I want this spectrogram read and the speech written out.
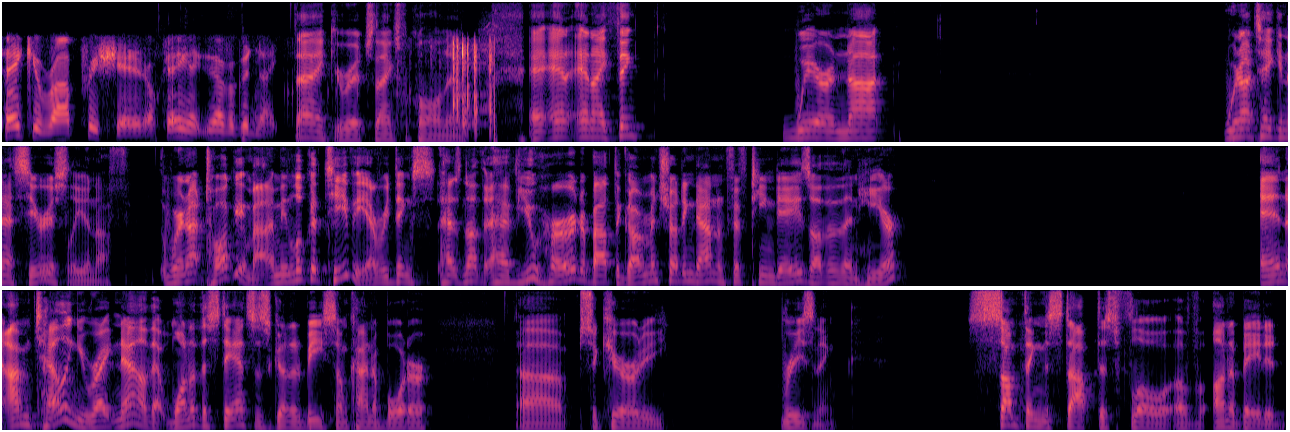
Thank you, Rob. Appreciate it. Okay. You have a good night. Thank you, Rich. Thanks for calling in. And, and, and I think we're not we're not taking that seriously enough we're not talking about. I mean, look at TV. Everything has nothing. Have you heard about the government shutting down in 15 days other than here? And I'm telling you right now that one of the stances is going to be some kind of border uh, security reasoning, something to stop this flow of unabated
